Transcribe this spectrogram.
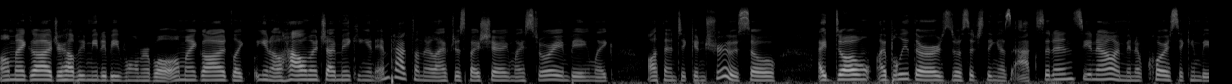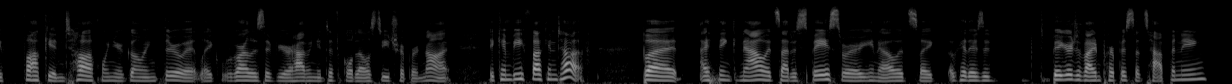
oh my God, you're helping me to be vulnerable. Oh my God, like, you know, how much I'm making an impact on their life just by sharing my story and being like authentic and true. So, I don't, I believe there is no such thing as accidents, you know? I mean, of course, it can be fucking tough when you're going through it, like, regardless if you're having a difficult LSD trip or not, it can be fucking tough. But I think now it's at a space where, you know, it's like, okay, there's a bigger divine purpose that's happening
